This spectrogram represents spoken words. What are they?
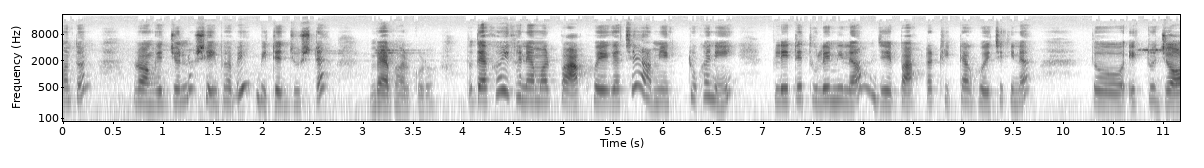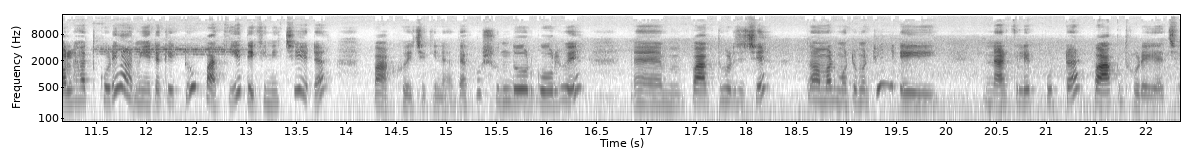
মতন রঙের জন্য সেইভাবেই বিটের জুসটা ব্যবহার করো। তো দেখো, এখানে আমার পাক হয়ে গেছে। আমি একটুখানি প্লেটে তুলে নিলাম যে পাকটা ঠিকঠাক হয়েছে কিনা। তো একটু জল হাত করে আমি এটাকে একটু পাকিয়ে দেখে নিচ্ছি এটা পাক হয়েছে কিনা। দেখো, সুন্দর গোল হয়ে পাক ধরেছে। তো আমার মোটামুটি এই নারকেলের পুরটার পাক ধরে গেছে।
